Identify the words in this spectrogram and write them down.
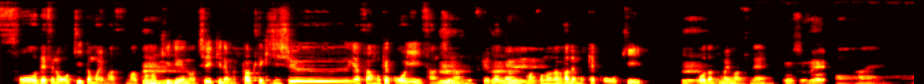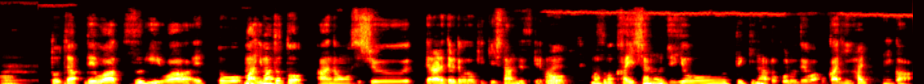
そうですね、大きいと思います。まあ、この桐生の地域でも比較的刺繍屋さんも結構多い産地なんですけども、うんうんまあ、その中でも結構大きいうん方だと思いますね。そうですよね。はい。と、じゃ、では、次は、えっと、まあ、今ちょっと、あの、刺繍やられてるってことをお聞きしたんですけど、はいまあ、その会社の事業的なところでは他にはい。何か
